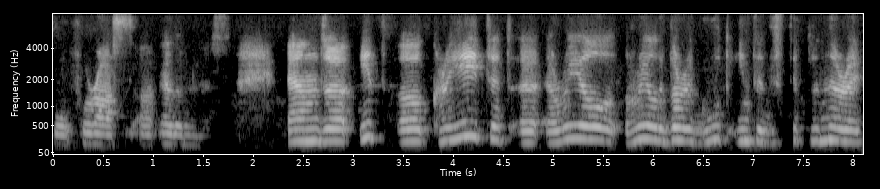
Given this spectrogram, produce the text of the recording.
for, for us uh, alumni. And uh, it created a, a, real, really very good interdisciplinary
